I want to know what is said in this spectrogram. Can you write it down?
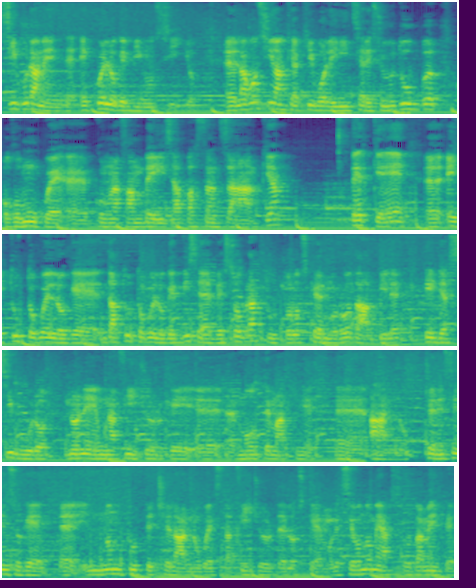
sicuramente è quello che vi consiglio. Eh, la consiglio anche a chi vuole iniziare su YouTube o comunque eh, con una fanbase abbastanza ampia perché eh, è tutto quello che, dà tutto quello che vi serve, soprattutto lo schermo rotabile che vi assicuro non è una feature che eh, molte macchine eh, hanno, cioè nel senso che eh, non tutte ce l'hanno questa feature dello schermo che secondo me è assolutamente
